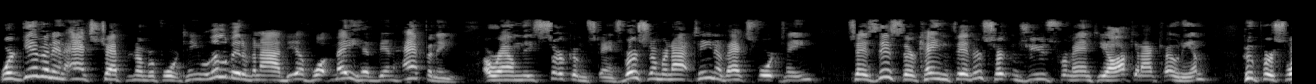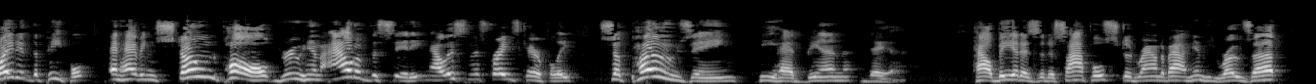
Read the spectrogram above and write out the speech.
We're given in Acts chapter number 14 a little bit of an idea of what may have been happening around these circumstances. Verse number 19 of Acts 14 says this, there came thither certain Jews from Antioch and Iconium who persuaded the people and having stoned Paul drew him out of the city. Now listen to this phrase carefully, supposing he had been dead. Howbeit as the disciples stood round about him, he rose up,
